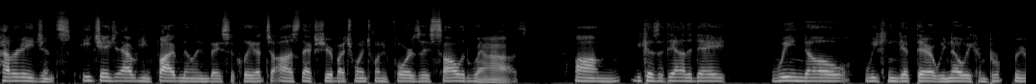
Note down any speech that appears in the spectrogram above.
100 agents, each agent averaging 5 million basically uh, to us next year by 2024 is a solid win Wow. for us. Um, because at the end of the day, we know we can get there. We know we can, we,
